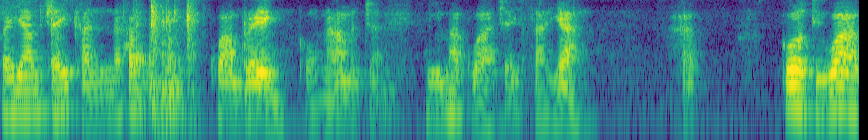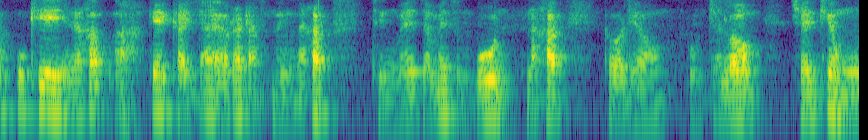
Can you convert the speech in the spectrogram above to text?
พยายามใช้ขันนะครับ ความแรงของน้ำมันจะมีมากกว่าใช้สายยางครับก็ถือว่าโอเคนะครับแก้ไขได้ระดับหนึ่งนะครับ ถึงแม้จะไม่สมบูรณ์นะครับ ก็เดี๋ยวผมจะลองใช้เขี้ยวงู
